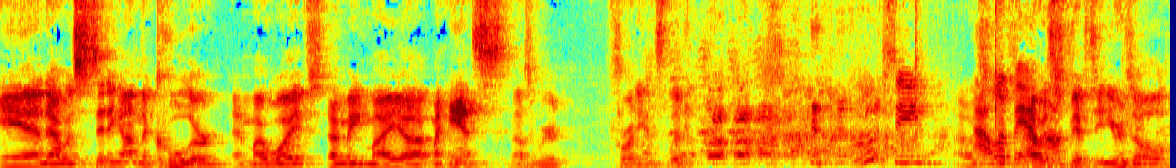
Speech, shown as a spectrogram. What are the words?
and I was sitting on the cooler, and my wife's, I mean my uh, my aunt's. That was weird. Freudian slip. Oopsie. I was, Alabama. I was 15 years old.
